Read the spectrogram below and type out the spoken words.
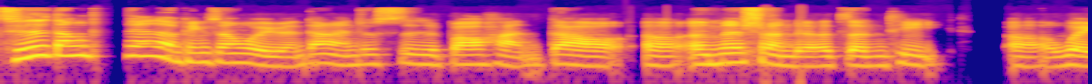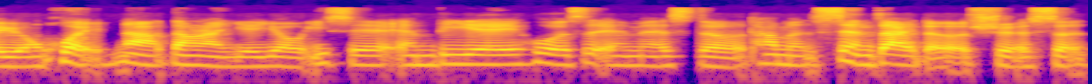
其实当天的评审委员当然就是包含到呃 admission 的整体。呃，委员会那当然也有一些 MBA 或者是 MS 的他们现在的学生，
